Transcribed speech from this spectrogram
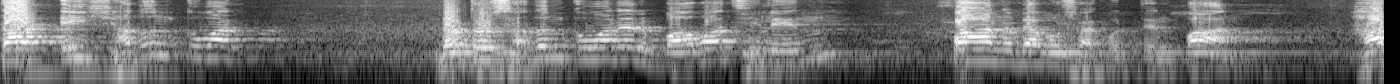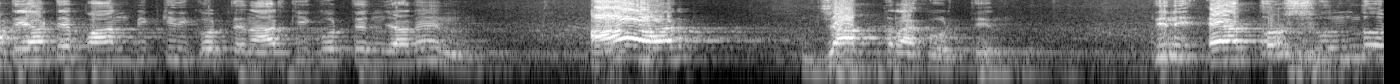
তার এই সাধন কুমার, ডক্টর সাধন কুমারের বাবা ছিলেন পান ব্যবসা করতেন, পান। হাটে হাটে পান বিক্রি করতেন। আর কি করতেন জানেন? আর যাত্রা করতেন। তিনি এত সুন্দর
